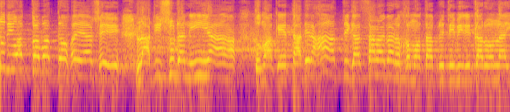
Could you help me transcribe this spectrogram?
যদি ঐক্যবদ্ধ হয়ে আসে, লাঠি সুটা নিয়া তোমাকে তাদের হাত থেকে সারাবার ক্ষমতা পৃথিবীর কারও নাই।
